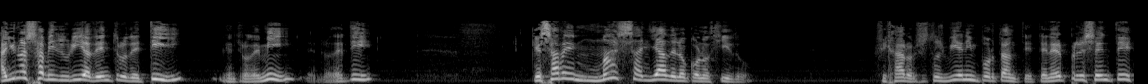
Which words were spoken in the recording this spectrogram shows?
Hay una sabiduría dentro de ti dentro de mí, dentro de ti, que sabe más allá de lo conocido. Fijaros, esto es bien importante, tener presente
